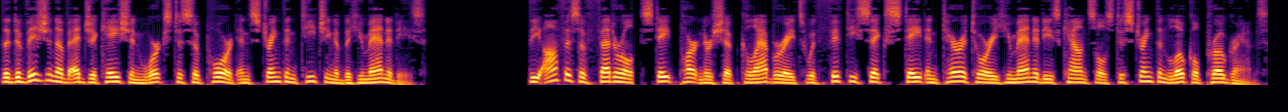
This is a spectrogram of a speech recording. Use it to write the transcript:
The Division of Education works to support and strengthen teaching of the humanities. The Office of Federal – State Partnership collaborates with 56 state and territory humanities councils to strengthen local programs.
